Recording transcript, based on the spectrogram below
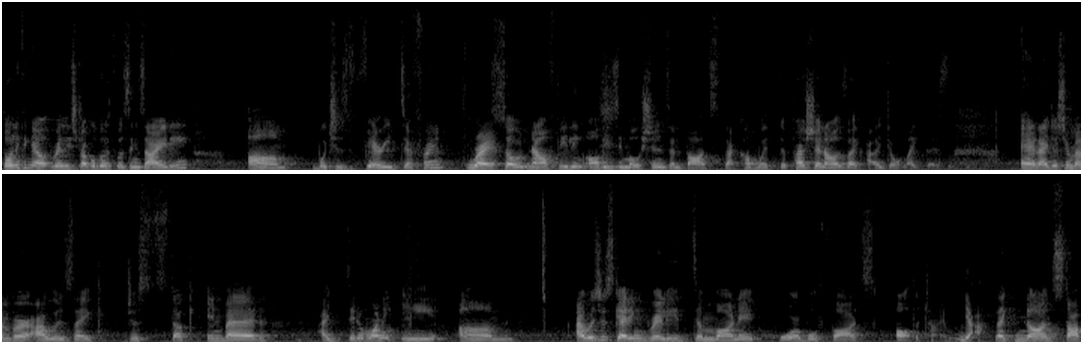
The only thing I really struggled with was anxiety um, which is very different. Right. So now feeling all these emotions and thoughts that come with depression, I was like, I don't like this. And I just remember I was like just stuck in bed. I didn't want to eat. Um, I was just getting really demonic, horrible thoughts all the time. Yeah. Like nonstop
